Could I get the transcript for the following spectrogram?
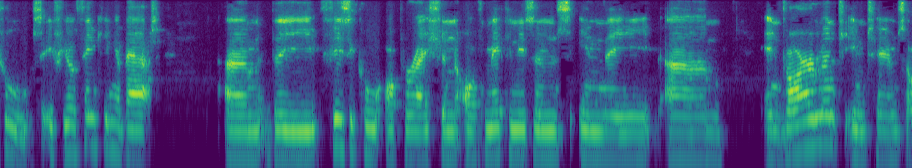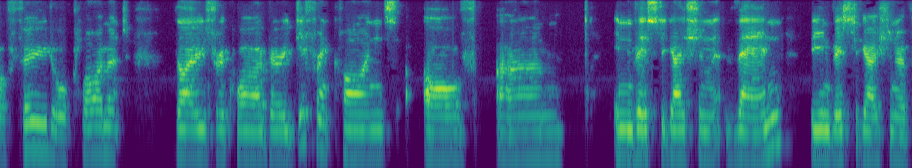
tools. If you're thinking about um, the physical operation of mechanisms in the um, environment in terms of food or climate, those require very different kinds of um, investigation than the investigation of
